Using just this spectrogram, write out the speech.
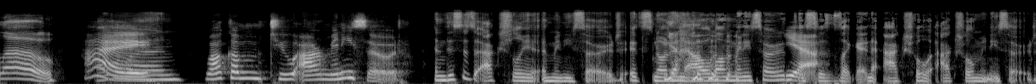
Hello. Hi. everyone. Welcome to our mini-sode. And this is actually a mini-sode. It's not an hour-long mini-sode. Yeah. This is like an actual, actual mini-sode.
